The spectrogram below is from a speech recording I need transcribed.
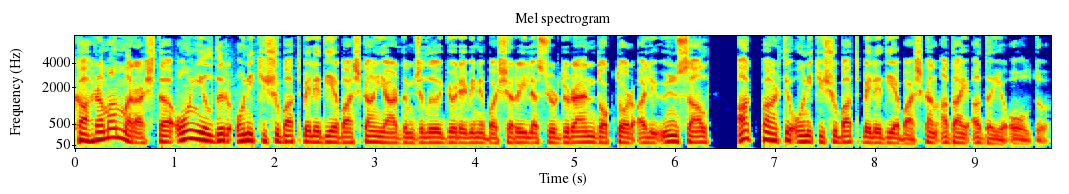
Kahramanmaraş'ta 10 yıldır 12 Şubat Belediye Başkan Yardımcılığı görevini başarıyla sürdüren Doktor Ali Ünsal, AK Parti 12 Şubat Belediye Başkan aday adayı oldu.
